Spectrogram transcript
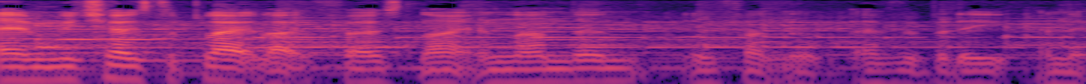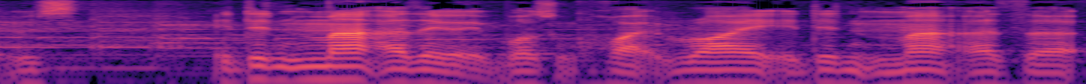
Then we chose to play it like first night in London in front of everybody, and it was, it didn't matter that it wasn't quite right. It didn't matter that,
